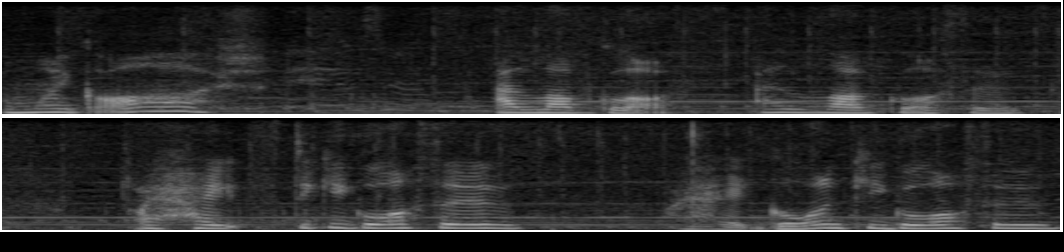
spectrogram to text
Oh my gosh. I love gloss. I love glosses. I hate sticky glosses. I hate glunky glosses.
